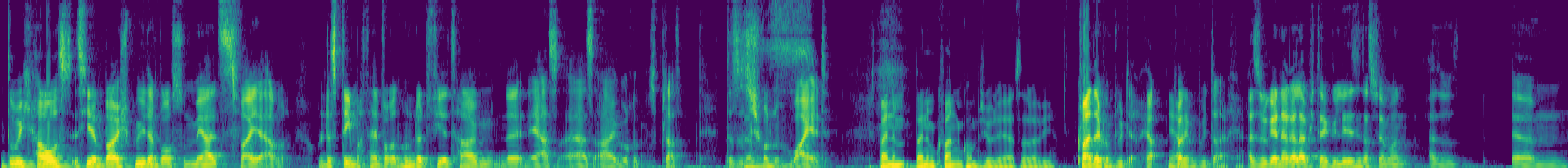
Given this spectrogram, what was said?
durchhaust, ist hier ein Beispiel, dann brauchst du mehr als zwei Jahre. Und das Ding macht einfach in 104 Tagen einen RSA-Algorithmus platt. Das ist das schon ist wild. Bei einem, bei einem Quantencomputer jetzt, oder wie? Quantencomputer, ja. ja. Quantencomputer. Ja, ja. Also generell habe ich da gelesen, dass wenn man, also, ähm,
